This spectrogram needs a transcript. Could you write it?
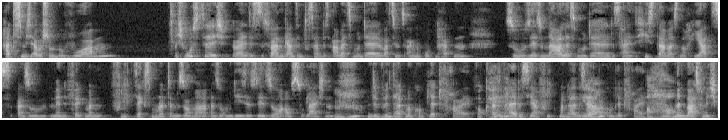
hatte ich mich aber schon beworben. Ich wusste, ich, weil es war ein ganz interessantes Arbeitsmodell, was sie uns angeboten hatten. So saisonales Modell. Das heißt, hieß damals noch Jatz. Also im Endeffekt, man fliegt sechs Monate im Sommer, also um diese Saison auszugleichen. Mhm. Und im Winter hat man komplett frei. Okay. Also ein halbes Jahr fliegt man, ein halbes Ja. Jahr hat man komplett frei. Aha. Und dann war es für mich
